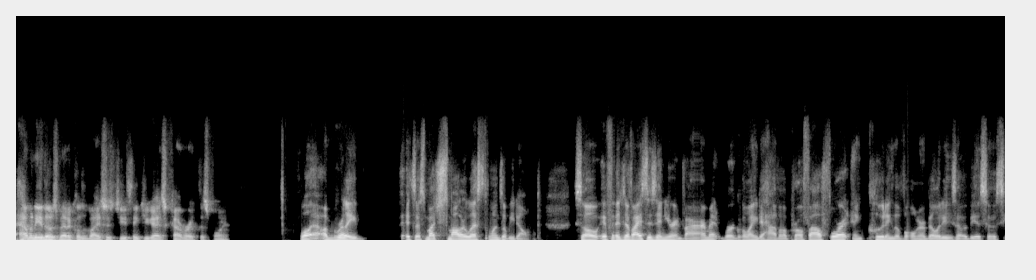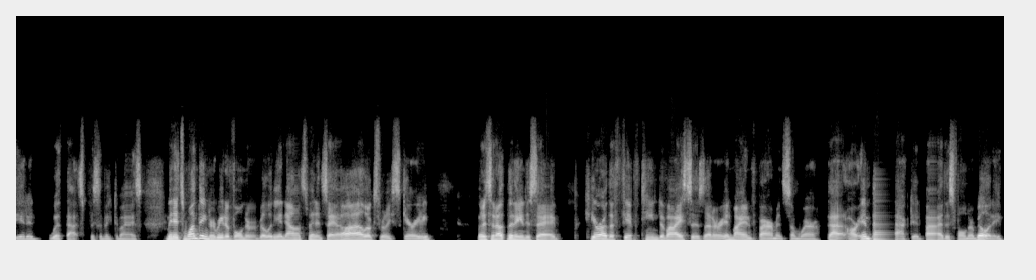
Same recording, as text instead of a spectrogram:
how many of those medical devices do you think you guys cover at this point? Well, I'm really, it's a much smaller list of ones that we don't. So if the device is in your environment, we're going to have a profile for it, including the vulnerabilities that would be associated with that specific device. I mean, it's one thing to read a vulnerability announcement and say, oh, that looks really scary. But it's another thing to say, here are the 15 devices that are in my environment somewhere that are impacted by this vulnerability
